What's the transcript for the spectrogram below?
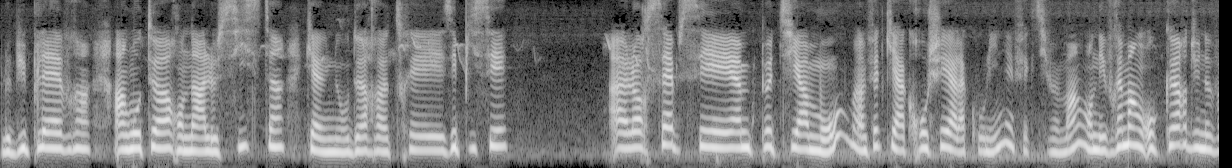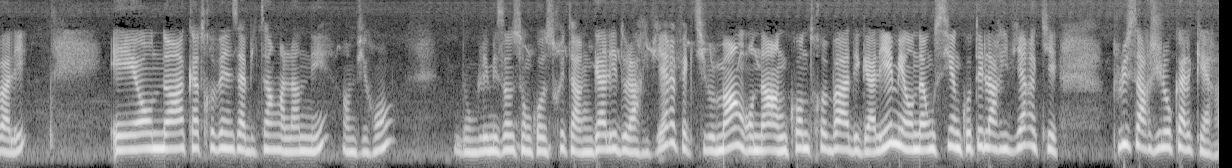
le buplèvre. En hauteur, on a le cyste qui a une odeur très épicée. Alors Seb, c'est un petit hameau en fait qui est accroché à la colline effectivement. On est vraiment au cœur d'une vallée et on a 80 habitants à l'année environ. Donc les maisons sont construites en galets de la rivière. Effectivement, on a en contrebas des galets, mais on a aussi un côté de la rivière qui est plus argilo-calcaire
